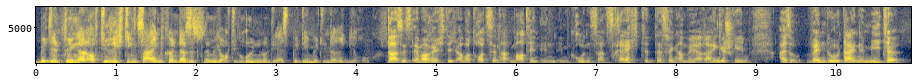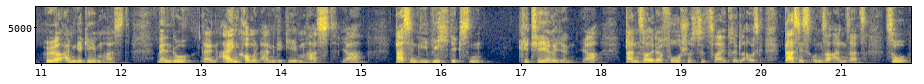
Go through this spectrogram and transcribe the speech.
mit den Fingern auf die Richtigen zeigen können, da sitzen nämlich auch die Grünen und die SPD mit in der Regierung. So. Das ist immer richtig, aber trotzdem hat Martin in, im Grundsatz recht. Deswegen haben wir ja reingeschrieben, also wenn du deine Miete höher angegeben hast, wenn du dein Einkommen angegeben hast, ja, das sind die wichtigsten Kriterien, ja, dann soll der Vorschuss zu zwei Drittel aus. Das ist unser Ansatz. So.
